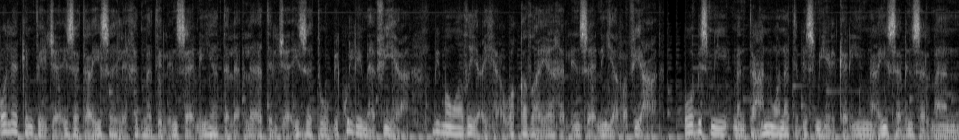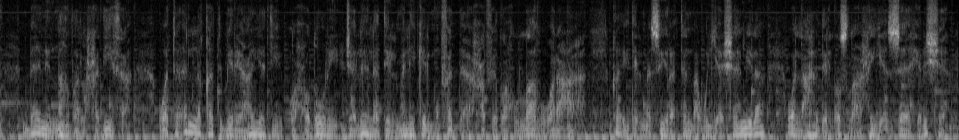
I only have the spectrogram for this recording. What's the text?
ولكن في جائزة عيسى لخدمة الإنسانية تلألأت الجائزة بكل ما فيها بمواضيعها وقضاياها الإنسانية الرفيعة وباسم من تعنونت باسمه الكريم عيسى بن سلمان بان النهضة الحديثة وتألقت برعاية وحضور جلالة الملك المفدى حفظه الله ورعاه قائد المسيرة التنموية الشاملة والعهد الإصلاحي الزاهر الشامل.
